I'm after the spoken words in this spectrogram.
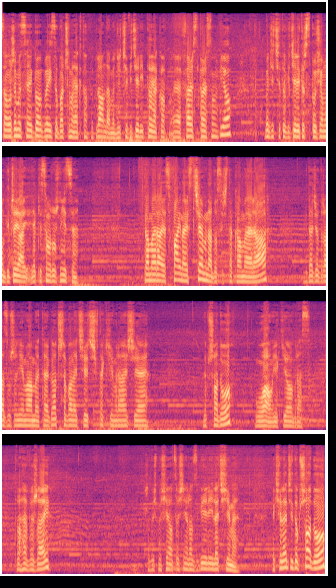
założymy sobie gogle i zobaczymy jak to wygląda. Będziecie widzieli to jako e, first person view. Będziecie to widzieli też z poziomu DJI, jakie są różnice. Kamera jest fajna, jest ciemna dosyć ta kamera. Widać od razu, że nie mamy tego. Trzeba lecieć w takim razie do przodu. Wow, jaki obraz. Trochę wyżej. Żebyśmy się o coś nie rozbili, lecimy. Jak się leci do przodu,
